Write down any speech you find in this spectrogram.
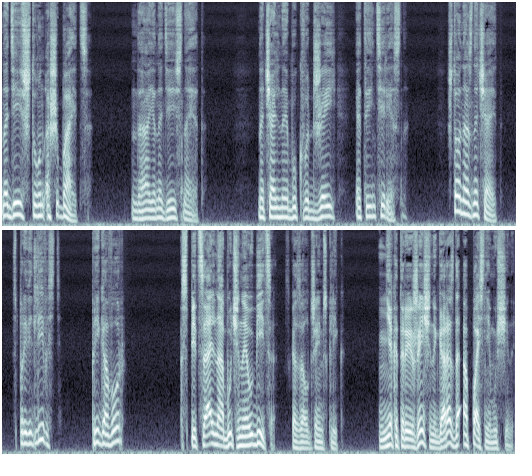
Надеюсь, что он ошибается. Да, я надеюсь на это. Начальная буква «J» — это интересно. Что она означает? Справедливость? Приговор? «Специально обученная убийца», — сказал Джеймс Клик. «Некоторые женщины гораздо опаснее мужчины».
